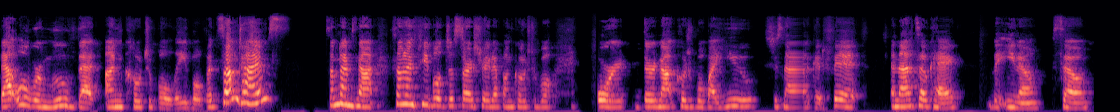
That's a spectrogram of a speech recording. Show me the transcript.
that will remove that uncoachable label. But sometimes, sometimes not. Sometimes people just are straight up uncoachable or they're not coachable by you. It's just not a good fit. And that's okay. But you know, so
